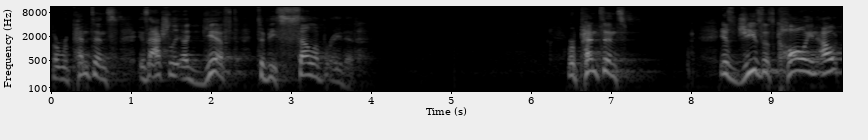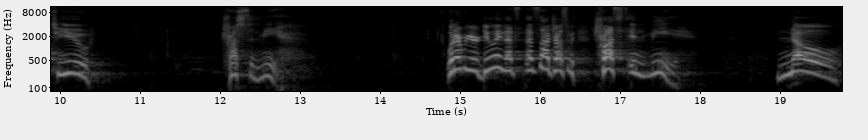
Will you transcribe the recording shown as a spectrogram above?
but repentance is actually a gift to be celebrated. Repentance is Jesus calling out to you trust in me. Whatever you're doing, that's, that's not trust in me. Trust in me. Know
